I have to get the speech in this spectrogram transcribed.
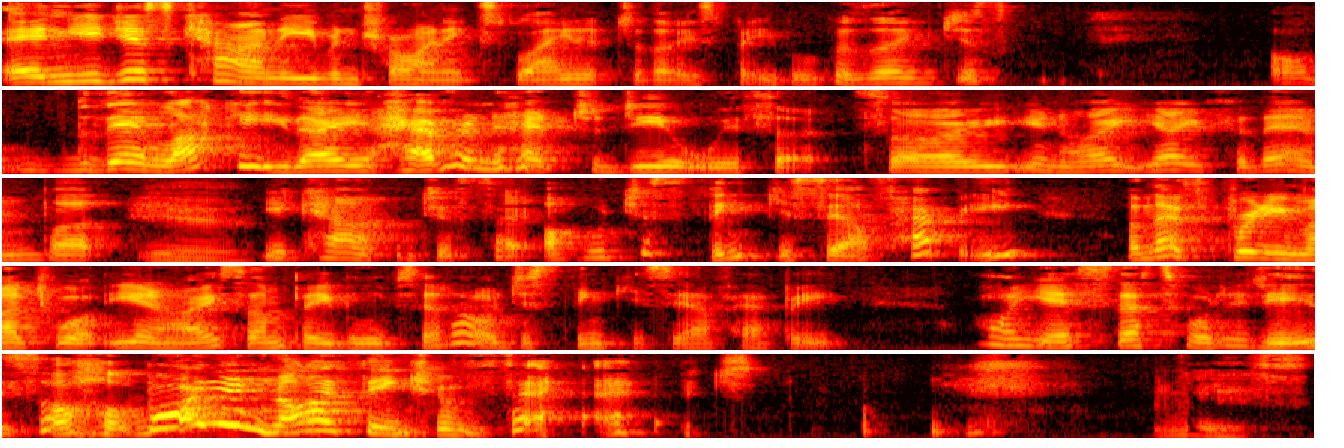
And you just can't even try and explain it to those people because they've just oh, they're lucky they haven't had to deal with it. So you know, yay for them. But Yeah. you can't just say, "Oh, well, just think yourself happy," and that's pretty much what you know. Some people have said, "Oh, just think yourself happy." Oh, yes, that's what it is. Oh, why didn't I think of that? Yes.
